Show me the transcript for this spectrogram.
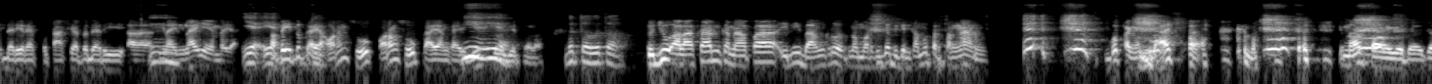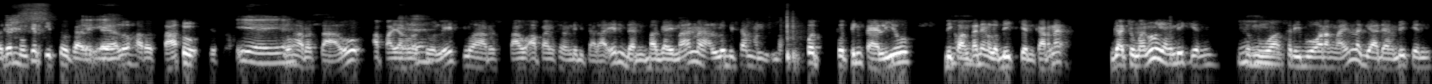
dari reputasi atau dari uh, Mm. nilai-nilainya ya mbak ya. iya, iya. Tapi itu kayak betul. orang suka, orang suka yang kayak Iya, gitu iya. gitu loh. Betul, betul. Tujuh alasan kenapa ini bangkrut. Nomor tiga bikin kamu tercengang. Gue pengen baca. kenapa, kenapa gitu. Dan mungkin itu kali Iya. kayak lu harus tahu gitu. Iya, iya. Lu harus tahu apa yang Iya. lo tulis, lu harus tahu apa yang sedang dibicarain dan bagaimana lu bisa put putting value di Mm. konten yang lo bikin karena nggak cuma lu yang bikin, Mm-mm. semua seribu orang lain lagi ada yang bikin.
